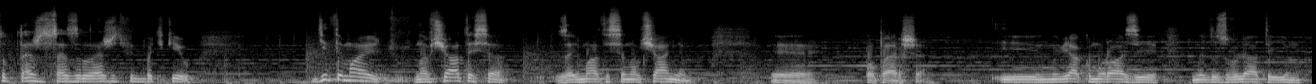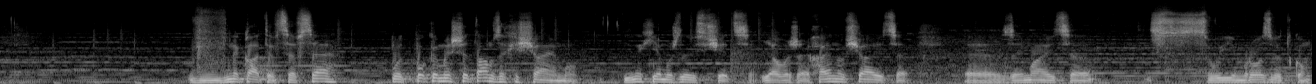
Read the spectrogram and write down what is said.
тут теж все залежить від батьків. Діти мають навчатися, займатися навчанням, е, по-перше, і ні в якому разі не дозволяти їм вникати в це все. Поки ми ще там захищаємо, в них є можливість вчитися. Я вважаю, хай навчаються, е, займаються своїм розвитком.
